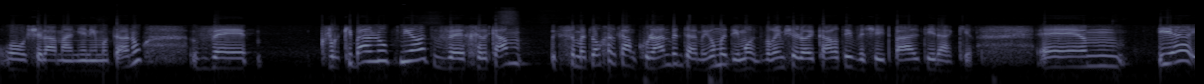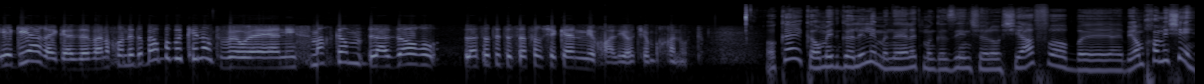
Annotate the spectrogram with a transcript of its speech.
או שלה מעניינים אותנו, וכבר קיבלנו פניות וחלקם זאת אומרת, לא חלקם, כולן בינתיים היו מדהימות, דברים שלא הכרתי ושהתפעלתי להכיר. אמ, יהיה, יגיע הרגע הזה ואנחנו נדבר בו בכנות, ואני אשמח גם לעזור לעשות את הספר שכן יוכל להיות שם בחנות. אוקיי, כרמית גלילי, מנהלת מגזין של אוש יפו, ב- ביום חמישי.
